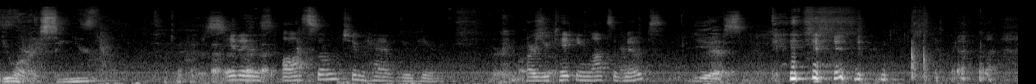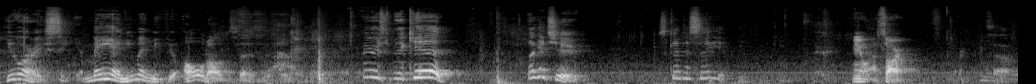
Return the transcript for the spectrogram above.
You are a senior? It is awesome to have you here. Very much Are you so. taking lots of notes? Yes. You are a senior. Man, you made me feel old all of a sudden. You used to be a kid. Look at you. It's good to see you. Anyway, sorry. So,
